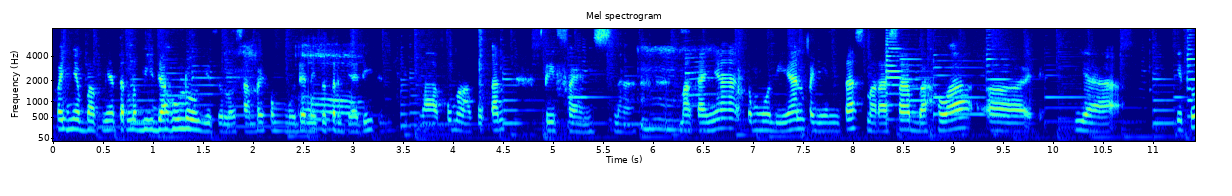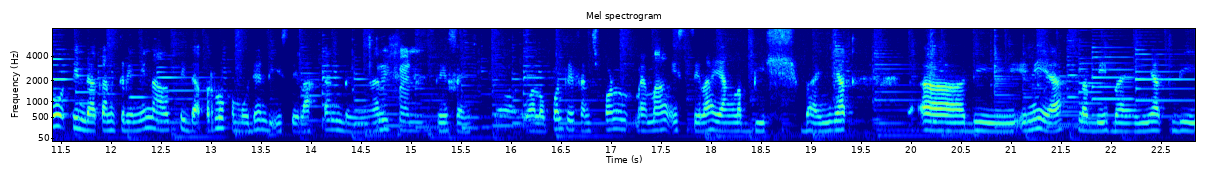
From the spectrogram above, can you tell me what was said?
penyebabnya terlebih dahulu gitu loh sampai kemudian oh. itu terjadi dan pelaku melakukan revenge. Nah, mm. makanya kemudian penyintas merasa bahwa uh, ya itu tindakan kriminal tidak perlu kemudian diistilahkan dengan revenge. revenge Walaupun revenge porn memang istilah yang lebih banyak uh, di ini ya, lebih banyak di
